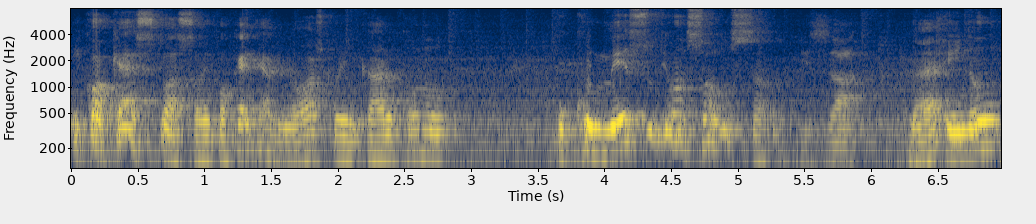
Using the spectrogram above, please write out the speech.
em qualquer situação, em qualquer diagnóstico, eu encaro como o começo de uma solução. Exato. Né? E não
